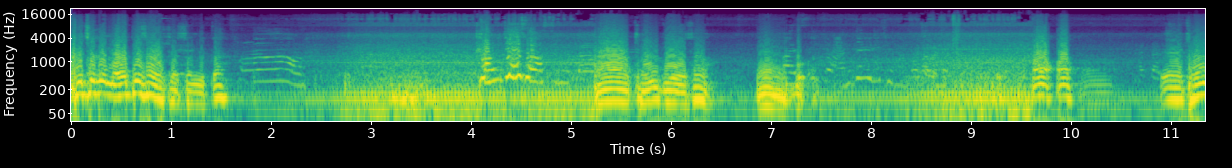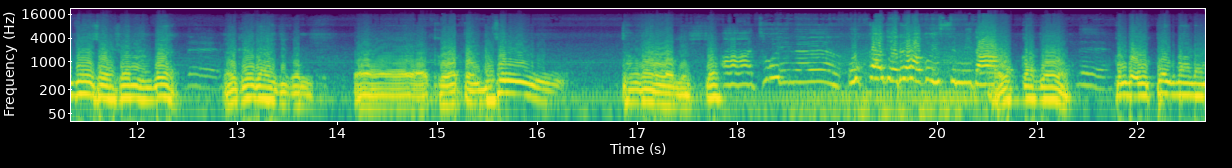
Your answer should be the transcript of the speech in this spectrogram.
그 지금 어디서 오셨습니까? 저요. 경주에서 왔습니다. 아 경주에서 예, 뭐, 말씀 좀안 들리시는 거죠? 어, 어, 예, 경주에서 오셨는데 네. 예, 굉장히 지금 에, 그 어떤 무슨 장사를 하고 계시죠? 아, 저희는 옷가게를 하고 있습니다. 아, 옷가게요. 네. 근데 600만 원을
